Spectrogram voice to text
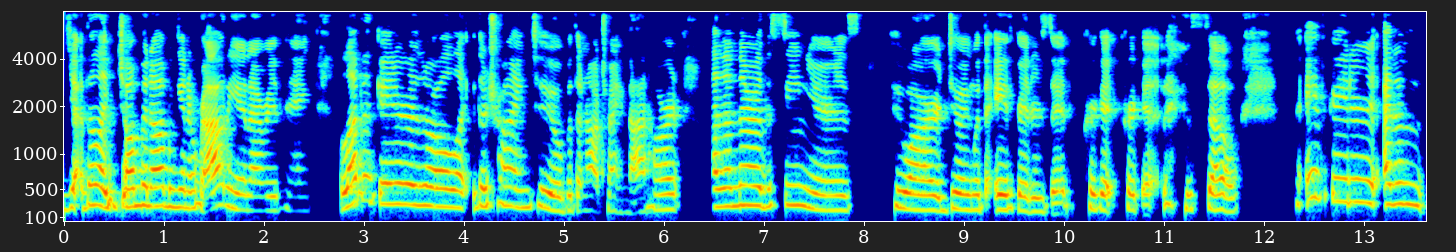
yeah, they're like jumping up and getting rowdy and everything. 11th graders are all like, they're trying too, but they're not trying that hard. And then there are the seniors who are doing what the 8th graders did cricket, cricket. so 8th grader, and then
